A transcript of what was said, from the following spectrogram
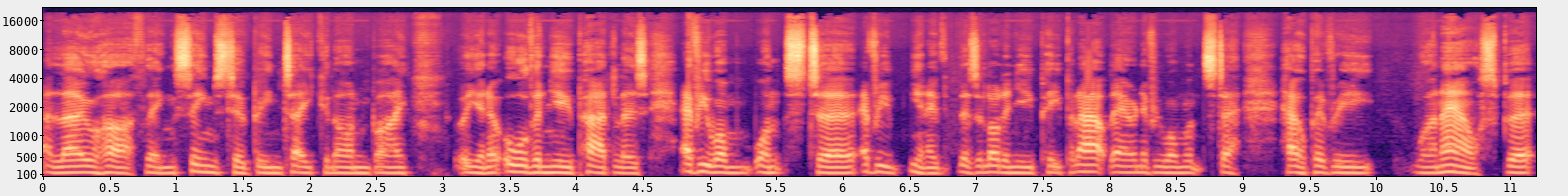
aloha thing seems to have been taken on by you know all the new paddlers. Everyone wants to every you know there's a lot of new people out there and everyone wants to help every one else. But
